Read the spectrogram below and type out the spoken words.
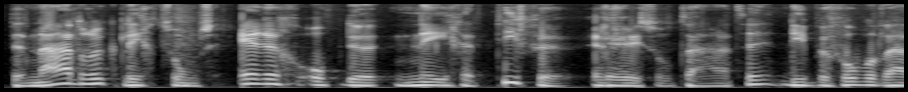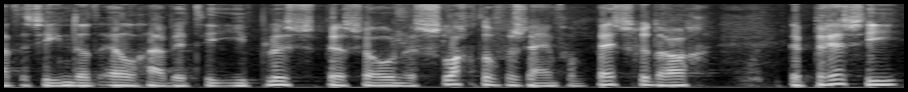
De nadruk ligt soms erg op de negatieve resultaten... die bijvoorbeeld laten zien dat LHBTI-personen slachtoffer zijn van pestgedrag... depressie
